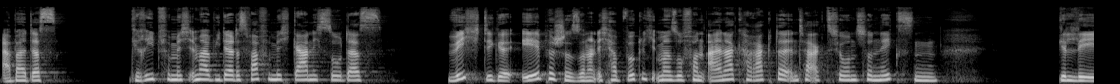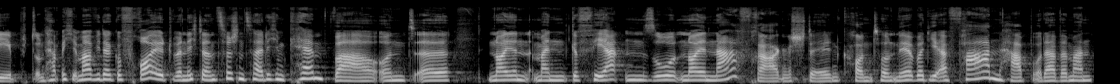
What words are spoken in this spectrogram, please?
Aber das geriet für mich immer wieder, das war für mich gar nicht so das wichtige, epische, sondern ich habe wirklich immer so von einer Charakterinteraktion zur nächsten gelebt und habe mich immer wieder gefreut, wenn ich dann zwischenzeitlich im Camp war und äh, neuen meinen Gefährten so neue Nachfragen stellen konnte und mehr über die erfahren habe oder wenn man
